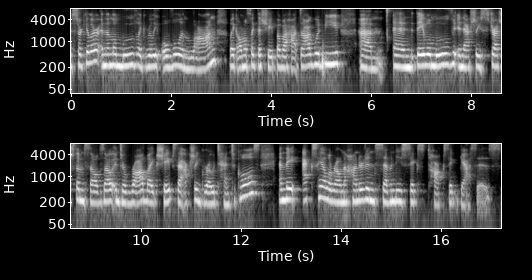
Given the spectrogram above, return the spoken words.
circular and then they'll move like really oval and long like almost like the shape of a hot dog would be. Um, and they will move and actually stretch themselves out into rod like shapes that actually grow tentacles and they exhale around 176 toxic gases.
